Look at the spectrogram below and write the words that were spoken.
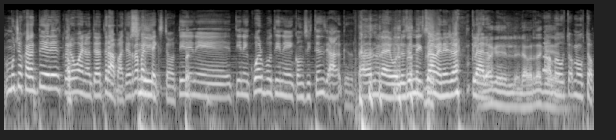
Muchos caracteres, pero Ah, bueno, te atrapa, te atrapa sí, el texto. Tiene, tiene cuerpo, tiene consistencia. Ah, que está dando una devolución de examen ella. La Claro. verdad que, la verdad que No, me gustó, me gustó.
